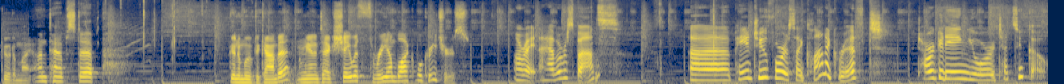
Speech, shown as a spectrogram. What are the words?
Go to my untap step. Gonna move to combat. I'm gonna attack Shea with three unblockable creatures. All right, I have a response. Uh, pay two for a Cyclonic Rift, targeting your Tetsuko.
